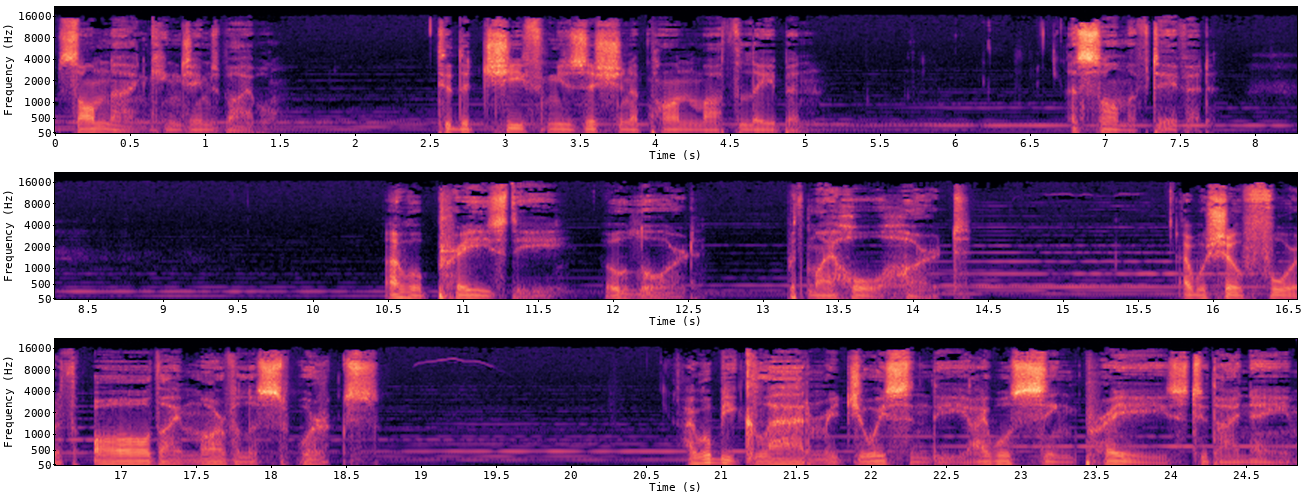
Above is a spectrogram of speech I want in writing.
Psalm 9, King James Bible. To the chief musician upon Muthlabben, a psalm of David. I will praise thee, O Lord, with my whole heart. I will show forth all thy marvelous works. I will be glad and rejoice in thee. I will sing praise to thy name,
